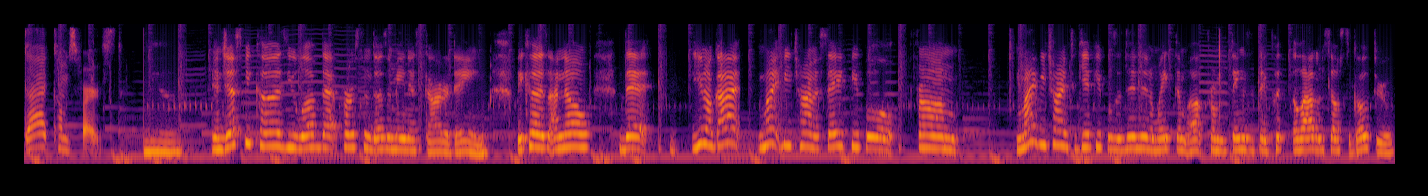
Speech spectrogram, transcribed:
God comes first. Yeah. And just because you love that person doesn't mean it's God ordained. Because I know that, you know, God might be trying to save people from might be trying to get people's attention and wake them up from things that they put allow themselves to go through.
